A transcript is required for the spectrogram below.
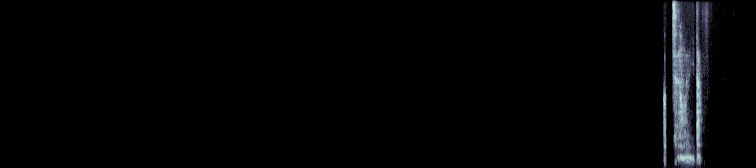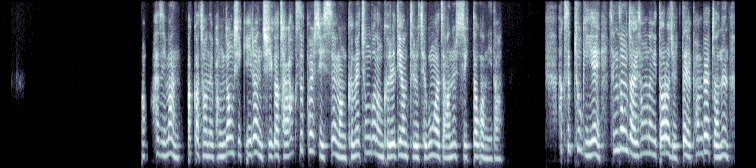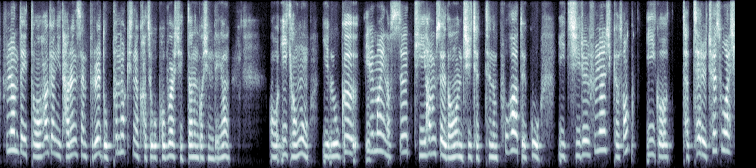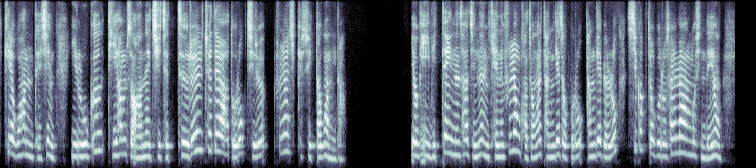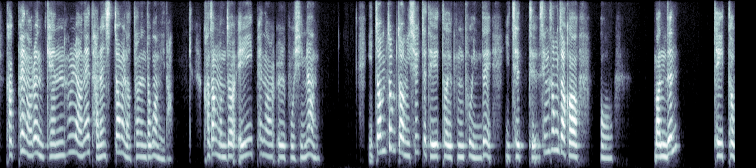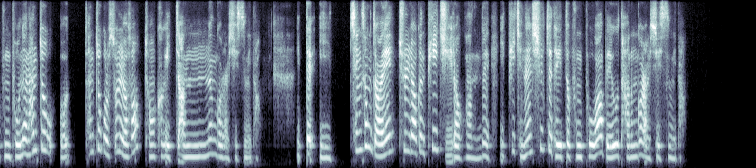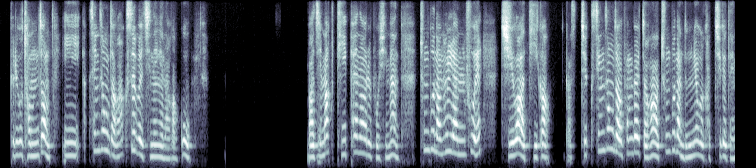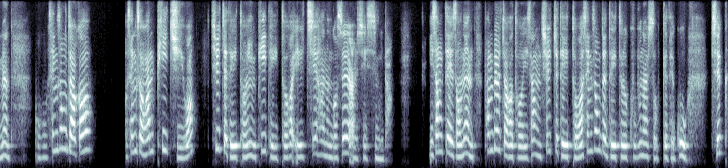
어, 죄송합니다. 어, 하지만 아까 전에 방정식 1은 G가 잘 학습할 수 있을 만큼의 충분한 그레디언트를 제공하지 않을 수 있다고 합니다. 학습 초기에 생성자의 성능이 떨어질 때 판별자는 훈련 데이터와 확연히 다른 샘플을 높은 확신을 가지고 거부할 수 있다는 것인데요. 어, 이 경우 이 로그 1-d 함수에 넣은 gz는 포화되고 이 g를 훈련시켜서 이것 자체를 최소화시키려고 하는 대신 이 로그 d 함수 안에 gz를 최대화하도록 g를 훈련시킬 수 있다고 합니다. 여기 이 밑에 있는 사진은 걔네 훈련 과정을 단계적으로, 단계별로 시각적으로 설명한 것인데요. 각 패널은 갠 훈련의 다른 시점을 나타낸다고 합니다. 가장 먼저 A 패널을 보시면 이 점점점이 실제 데이터의 분포인데 이 Z, 생성자가 어, 만든 데이터 분포는 한쪽, 어, 한쪽으로 쏠려서 정확하게 있지 않는 걸 알 수 있습니다. 이때 이 생성자의 출력은 PG라고 하는데 이 PG는 실제 데이터 분포와 매우 다른 걸 알 수 있습니다. 그리고 점점 이 생성자가 학습을 진행해 나가고 마지막 D 패널을 보시면 충분한 훈련 후에 G와 D가 그러니까 즉 생성자와 판별자가 충분한 능력을 갖추게 되면 어, 생성자가 생성한 PG와 실제 데이터인 P 데이터가 일치하는 것을 알 수 있습니다. 이 상태에서는 판별자가 더 이상 실제 데이터와 생성된 데이터를 구분할 수 없게 되고, 즉,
